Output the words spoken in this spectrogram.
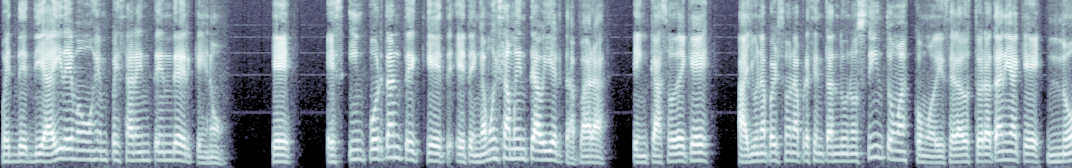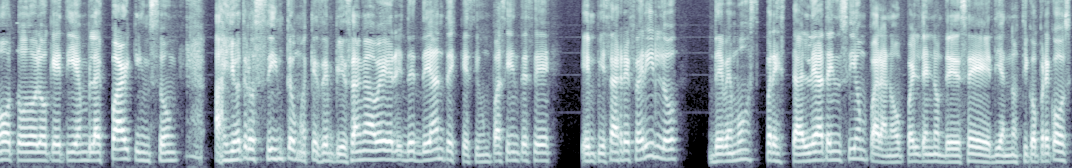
Pues desde ahí debemos empezar a entender que no, que es importante que eh, tengamos esa mente abierta para, en caso de que hay una persona presentando unos síntomas, como dice la doctora Tania, que no todo lo que tiembla es Parkinson. Hay otros síntomas que se empiezan a ver desde antes, que si un paciente se empieza a referirlo, debemos prestarle atención para no perdernos de ese diagnóstico precoz.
